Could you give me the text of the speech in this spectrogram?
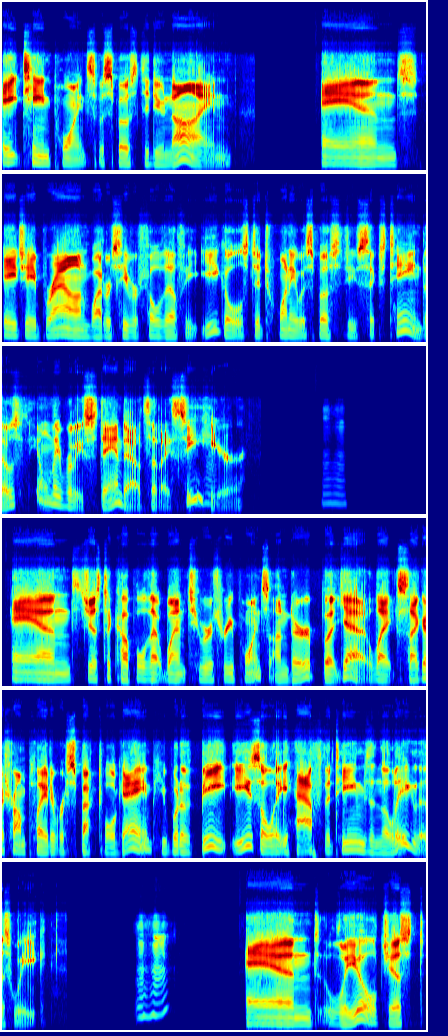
18 points, was supposed to do nine. And AJ Brown, wide receiver, Philadelphia Eagles, did 20, was supposed to do 16. Those are the only really standouts that I see Mhm. here. Mhm. And just a couple that went two or three points under. But yeah, like Psychotron played a respectable game. He would have beat easily half the teams in the league this week. Mhm. And Leal just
